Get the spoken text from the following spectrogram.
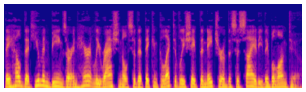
they held that human beings are inherently rational so that they can collectively shape the nature of the society they belong to.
